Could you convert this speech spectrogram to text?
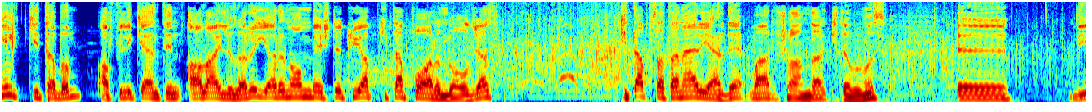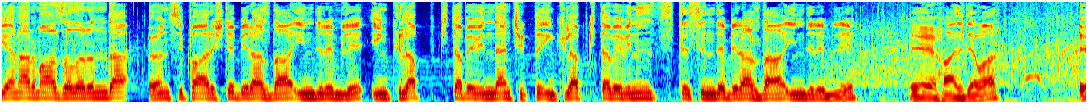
İlk kitabım Afilikent'in alaylıları yarın 15'te TÜYAP kitap fuarında olacağız. Kitap satan her yerde var şu anda kitabımız. Ee, DNR mağazalarında ön siparişte biraz daha indirimli. İnkılap Kitap Evi'nden çıktı. İnkılap Kitap Evi'nin sitesinde biraz daha indirimli e, halde var. E,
